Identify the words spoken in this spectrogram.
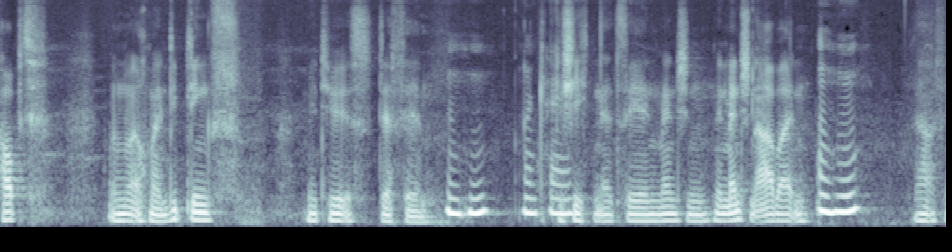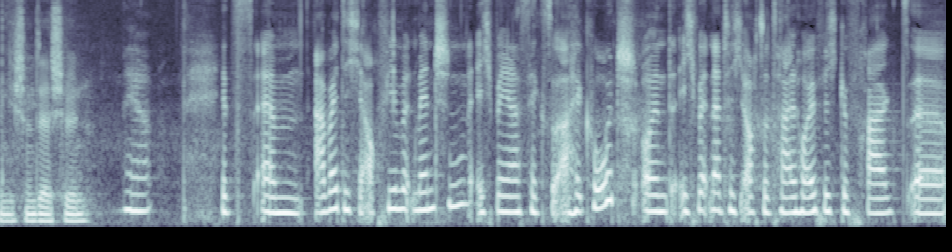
Haupt und auch mein Lieblingsmetier ist der Film. Mhm. Okay. Geschichten erzählen, Menschen, mit Menschen arbeiten. Ja, finde ich schon sehr schön. Ja. Jetzt ähm, arbeite ich ja auch viel mit Menschen. Ich bin ja Sexualcoach und ich werde natürlich auch total häufig gefragt, äh,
